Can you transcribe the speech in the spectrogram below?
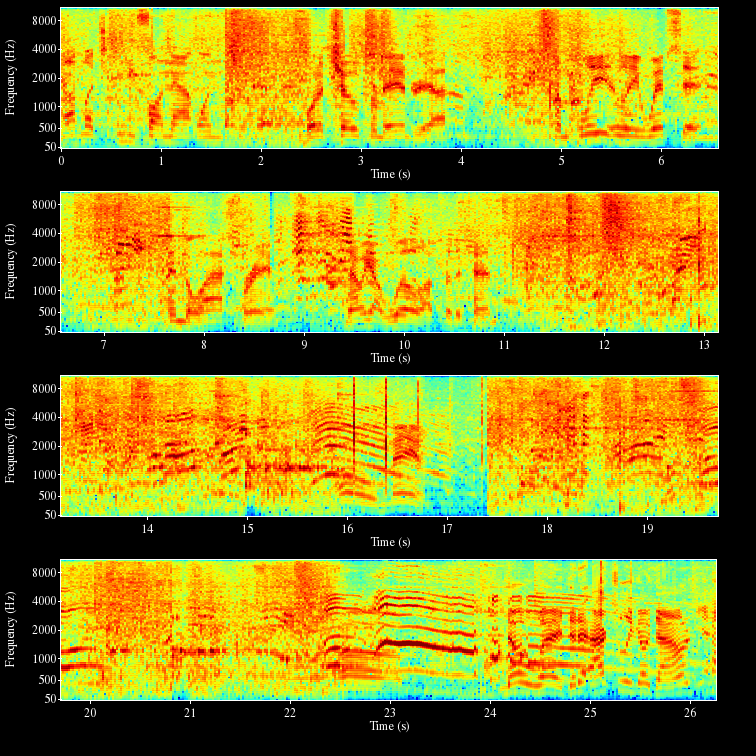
Not much oomph on that one. What a choke from Andrea. Completely whiffs it in the last frame. Now we got Will up for the 10th. Did it actually go down? Yeah.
